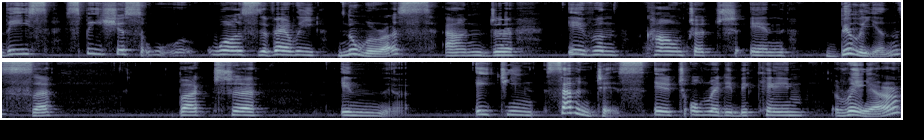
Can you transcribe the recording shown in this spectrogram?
these species was very numerous and uh, even counted in billions. But uh, in 1870s, it already became rare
